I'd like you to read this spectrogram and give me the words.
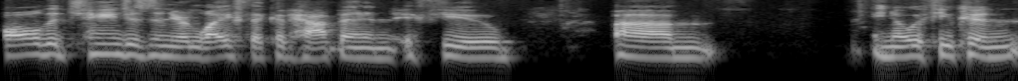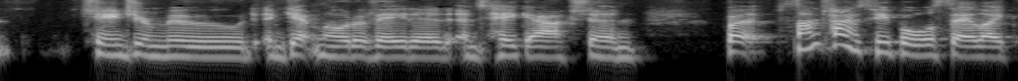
all the changes in your life that could happen if you, um, you know, if you can change your mood and get motivated and take action. But sometimes people will say, like,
